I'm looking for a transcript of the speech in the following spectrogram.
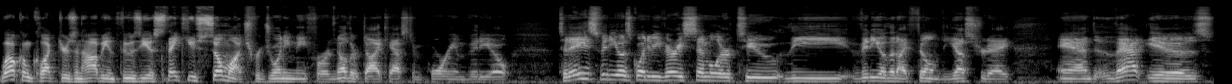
Welcome, collectors and hobby enthusiasts. Thank you so much for joining me for another Diecast Emporium video. Today's video is going to be very similar to the video that I filmed yesterday, and that is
